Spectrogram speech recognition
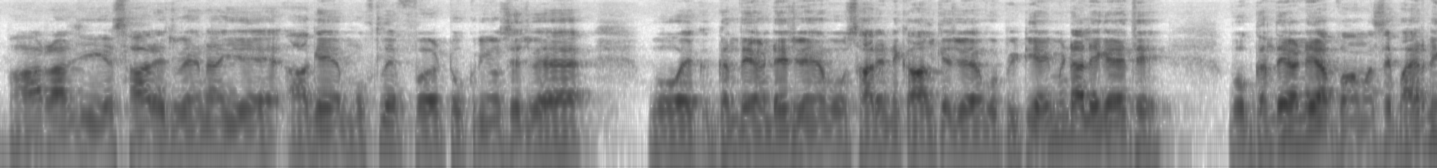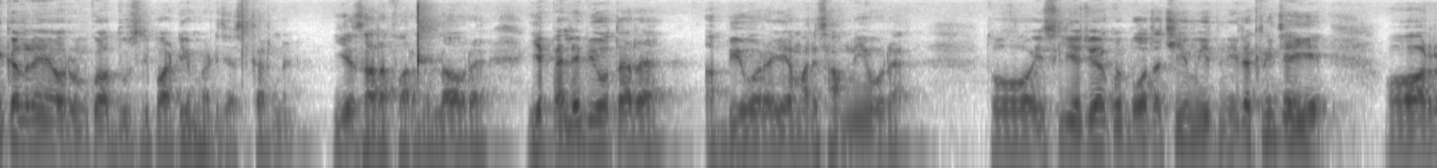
बहरहाल जी ये सारे जो है ना ये आगे मुख्तलिफ़ टोकरियों से जो है वो एक गंदे अंडे जो हैं वो सारे निकाल के जो है वो पीटीआई में डाले गए थे। वो गंदे अंडे अब वहाँ से बाहर निकल रहे हैं और उनको अब दूसरी पार्टियों में एडजस्ट करना है। ये सारा फार्मूला हो रहा है। ये पहले भी होता रहा है अब भी हो रहा है ये हमारे सामने ही हो रहा है। तो इसलिए जो है कोई बहुत अच्छी उम्मीद नहीं रखनी चाहिए। और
